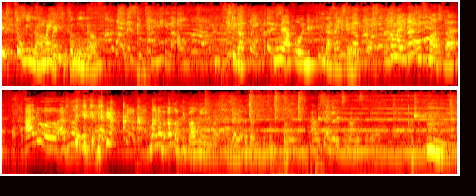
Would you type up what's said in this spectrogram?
it spit on me now. Why Let they it spit on me now. Give me that phone. Give me that handset. Mama, you don't eat much, man. I do. I do not eat. but no, because of people, I won't eat much. Because of people. Mm.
